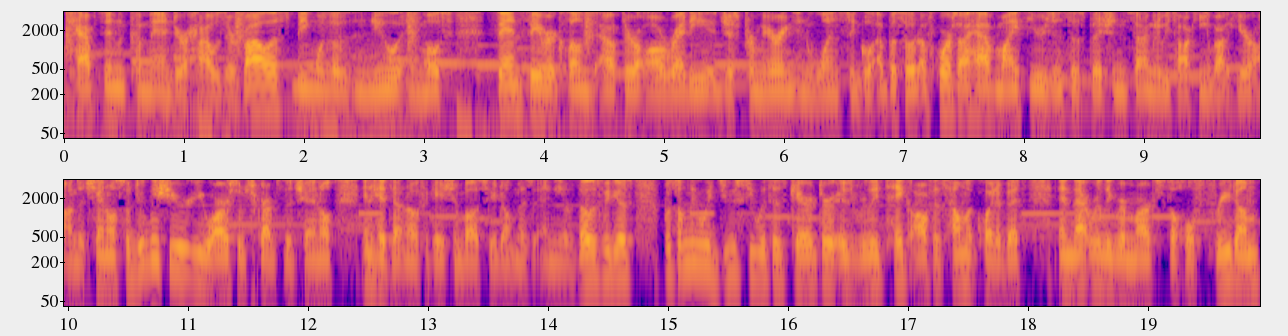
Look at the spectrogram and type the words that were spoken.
Captain Commander Howzer Ballast being one of the new and most fan favorite clones out there already, just premiering in one single episode. Of course, I have my theories and suspicions that I'm going to be talking about here on the channel, so do be sure you are subscribed to the channel and hit that notification bell so you don't miss any of those videos. But something we do see with his character is really take off his helmet quite a bit, and that really remarks the whole freedom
